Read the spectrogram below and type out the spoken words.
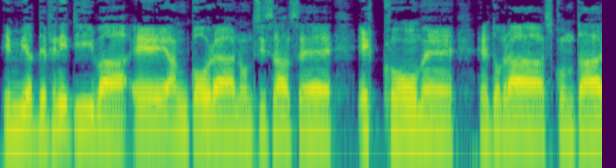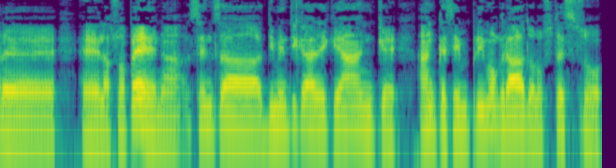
in via definitiva e ancora non si sa se e come eh, dovrà scontare eh, la sua pena, senza dimenticare che anche, anche, se in primo grado lo stesso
